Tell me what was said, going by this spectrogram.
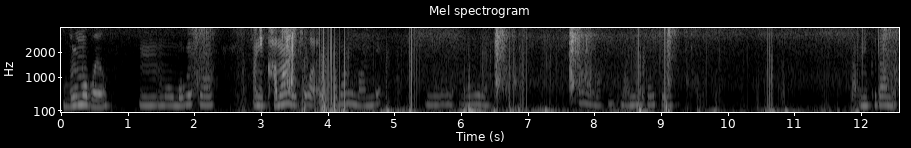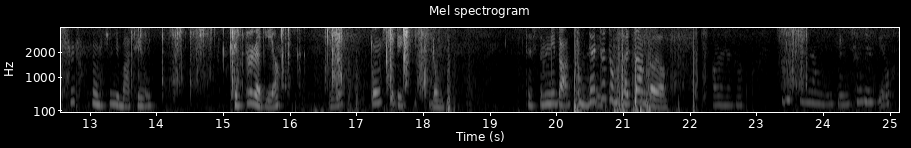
뭘 먹어요? 음 뭐 먹을 거 아니 가방이 없어가 가방이 많은데 음, 이거 아, 막 많이 먹을게요. 아니 그 다음에 산창송 쓰지 마세요. 개뚜레기요? 이게 똥 쓰레기 이런. 됐습니다. 레드 좀 발전한다요. 잠깐만요 저 수류탄이랑 좀 챙길게요.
